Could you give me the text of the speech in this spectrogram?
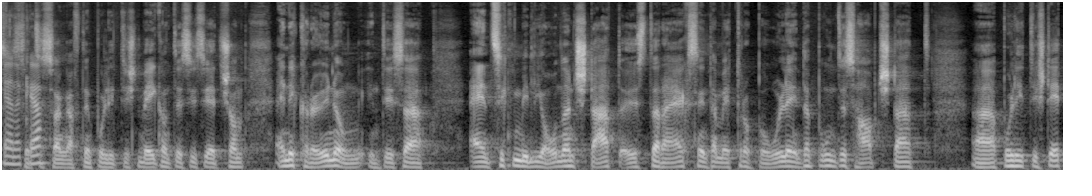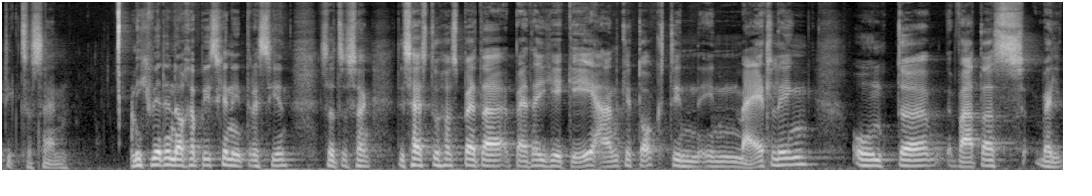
ja, sozusagen auf den politischen Weg. Und das ist jetzt schon eine Krönung in dieser einzigen Millionenstadt Österreichs, in der Metropole, in der Bundeshauptstadt, äh, politisch tätig zu sein. Mich würde noch ein bisschen interessieren, sozusagen, das heißt, du hast bei der, bei der JG angedockt in, in Meidling und äh, war das, weil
